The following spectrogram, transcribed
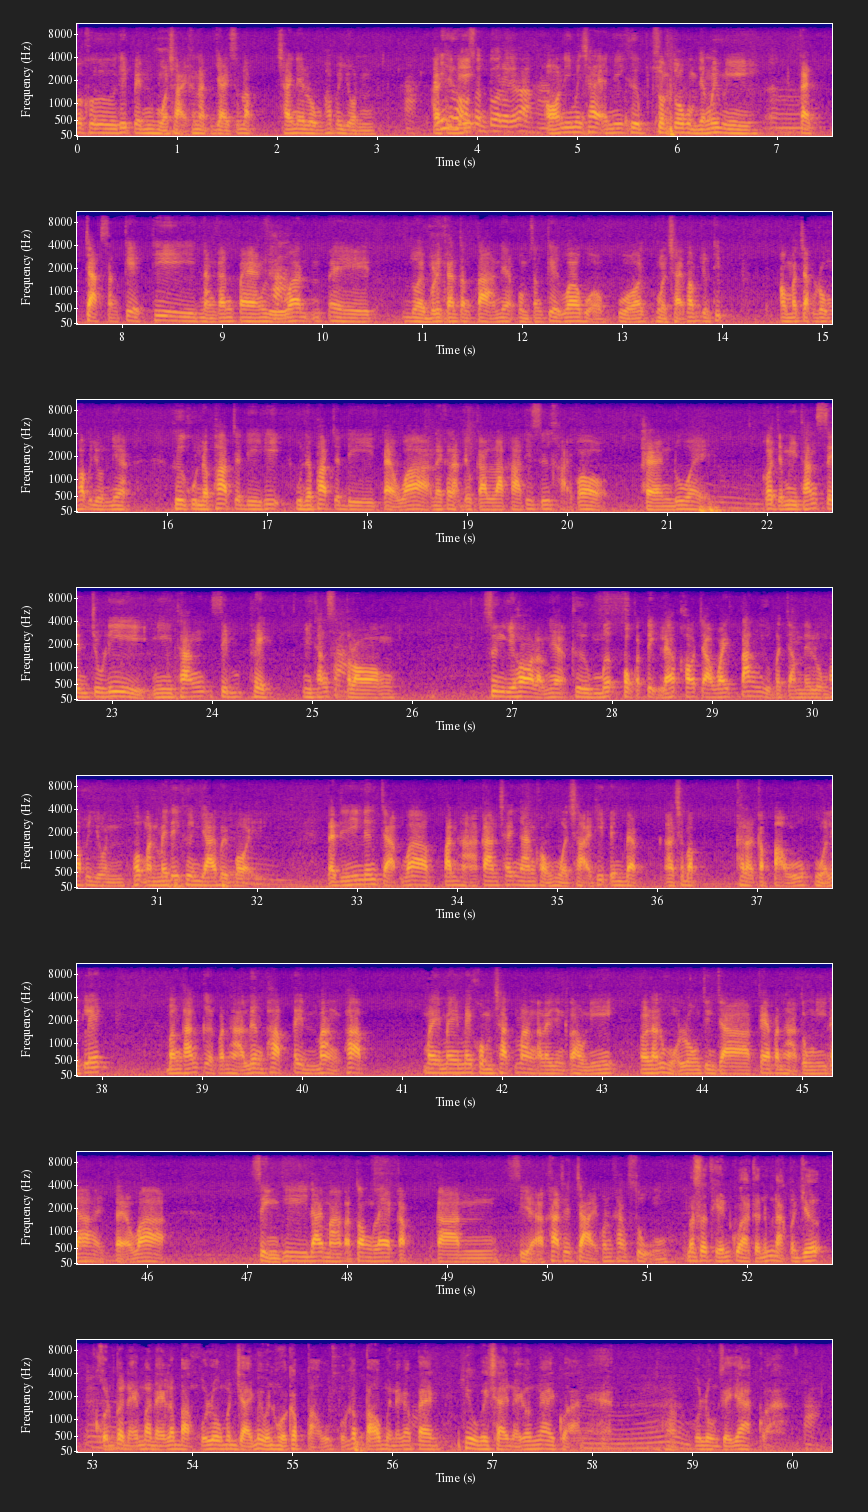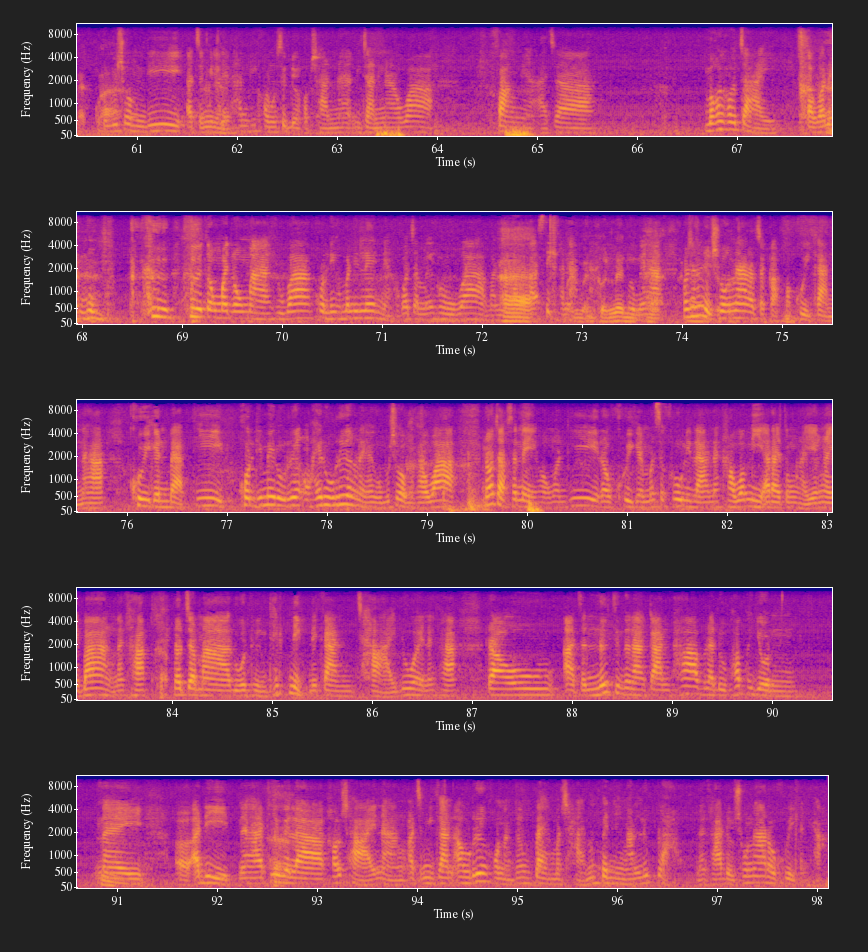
ก็คือที่เป็นหัวฉายขนาดใหญ่สำหรับใช้ในโรงภาพยนตร์ ค่ะ อันนี้แต่คือทีขนี้องส่วนตัวเลยหรือเปล่าคะอ๋อนี่ไม่ใช่อันนี้คือส่วนตัวผมยังไม่มีอ๋อแต่จากสังเกตที่หนังกลางแปลงหรือค่ะ ว่าใน หน่วยบริการต่างๆเนี่ยผมสังเกตว่าหัวหัวหัวฉายภาพยนตร์ที่เอามาจากโรงภาพยนตร์เนี่ยคือคุณภาพจะดีที่คุณภาพจะดี แต่ว่าในขณะเดียวกันราคาที่ซื้อขายก็แพงด้วย ก็จะมีทั้งเซนจูรี่มีทั้งซิมเพล็กมีทั้งสตรอง ซึ่งยี่ห้อเหล่านี้คือเมื่อปกติแล้วเขาจะไว้ตั้งอยู่ประจำในโรงภาพยนตร์เพราะมันไม่ได้เคลื่อนย้ายบ่อยๆ แต่ทีนี้เนื่องจากว่าปัญหาการใช้งานของหัวฉายที่เป็นแบบฉบับขนาดกระเป๋าหัวเล็กๆ บางครั้งเกิดปัญหาเรื่องภาพเต้นมั่งภาพไม่ไม่ไม่คมชัดมั่งอะไรอย่างเหล่านี้ เพราะฉะนั้นหัวโรงจึงจะแก้ปัญหาตรงนี้ได้ แต่ว่าสิ่งที่ได้มาก็ต้องแลกกับการเสียค่าใช้จ่ายค่อนข้างสูง มันเสถียรกว่าแต่น้ำหนักมันเยอะ ขนไปไหนมาไหนลำบากหัวโลงมันใหญ่ไม่เหมือนหัวกระเป๋า หัวกระเป๋าเหมือนในกระแปงหิ้วไปใช้ไหนก็ง่ายกว่านะฮะครับ หัวโลงจะยากกว่าค่ะหนักกว่า คุณผู้ชมที่อาจจะมีหลายท่านที่ความรู้สึกเดียวกับฉันนะดิฉันนะว่าฟังเนี่ยอาจจะ ไม่ค่อยเข้าใจ แต่ว่าในมุม คือคือตรงไปตรงมาคือว่าคนที่เขาไม่ได้เล่นเนี่ยเขาก็จะไม่รู้ว่ามันอ่าคลาสสิกขนาดเหมืไหอนคนเล่นถูกไหมฮะคะเพราะฉะนั้นเดี๋ยวช่วงหน้าเราจะกลับมาคุยกันนะคะ คุยกันแบบที่คนที่ไม่รู้เรื่องเอาให้รู้เรื่องเลยค่ะคุณผู้ชมคะว่า นอกจากเสน่ห์ของวันที่เราคุยกันเมื่อสักครู่นี้แล้วนะคะ ว่ามีอะไรตรงไหนยังไงบ้างนะคะ ครับ เราจะมาดูถึงเทคนิคในการฉายด้วยนะคะ เราอาจจะนึกจินตนาการภาพเวลาดูภาพยนตร์ ในเอ่ออดีตนะคะที่เวลาเขาฉายหนังอาจจะมีการเอาเรื่องของหนังกลางแปลงมาฉายมันเป็นอย่างนั้นหรือเปล่านะคะเดี๋ยวช่วงหน้าเราคุยกันค่ะ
